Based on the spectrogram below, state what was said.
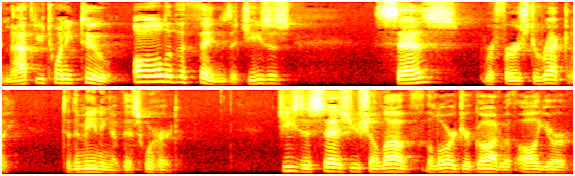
In Matthew 22, all of the things that Jesus says refers directly to the meaning of this word. Jesus says, You shall love the Lord your God with all your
